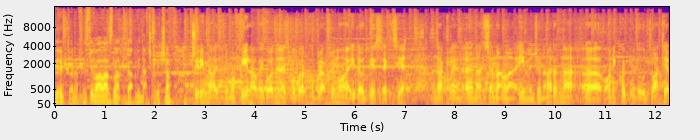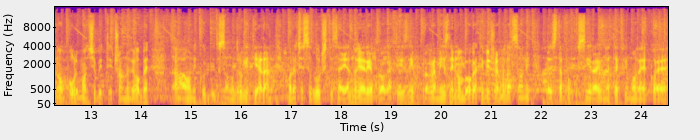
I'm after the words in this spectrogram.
direktora festivala Zlatka Vidačkovića. Žiri mladih filmofila ove godine zbog velikog broja filmova ide u dvije sekcije dakle e, nacionalna i međunarodna. E, oni koji budu dva tjedna u Puli moće biti članovi obe, a oni koji budu samo drugi tjedan morat će se odlučiti za jednu jer je program iznimno bogat i mi želimo da se oni doista fokusiraju na te filmove koje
